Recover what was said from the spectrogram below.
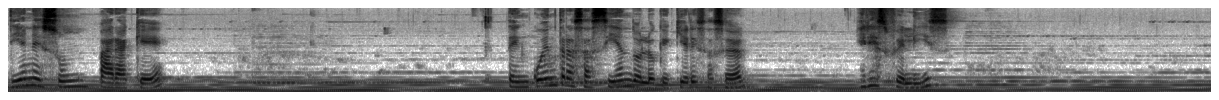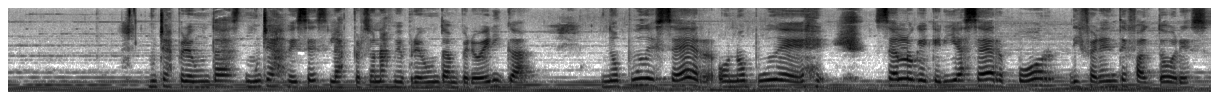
¿Tienes un para qué? ¿Te encuentras haciendo lo que quieres hacer? ¿Eres feliz? Muchas preguntas, muchas veces las personas me preguntan, pero Erika, no pude ser o no pude ser lo que quería ser por diferentes factores.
